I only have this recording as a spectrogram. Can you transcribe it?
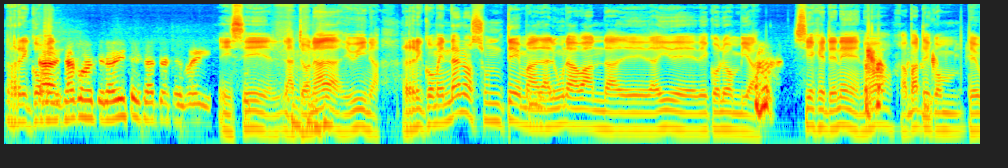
Ya, recomend... ya cuando te lo viste ya te hacen reír. Y sí, la tonada es divina. Recomendanos un tema de alguna banda de, de ahí de, de Colombia. Si es que tenés, ¿no? Capaz te, com- te,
